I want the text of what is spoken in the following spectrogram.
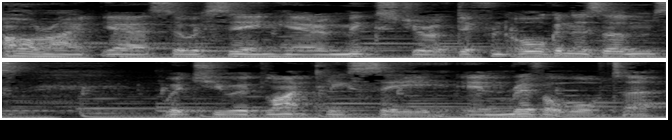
Alright, yeah, so we're seeing here a mixture of different organisms, which you would likely see in river water.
